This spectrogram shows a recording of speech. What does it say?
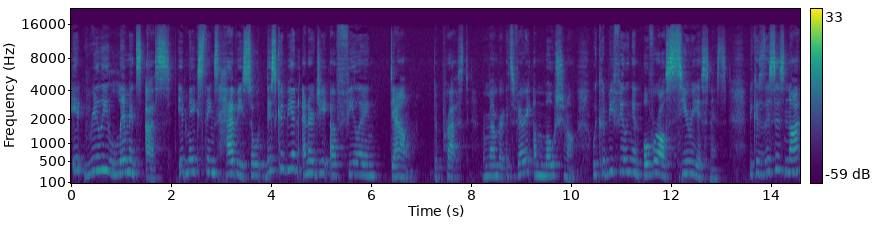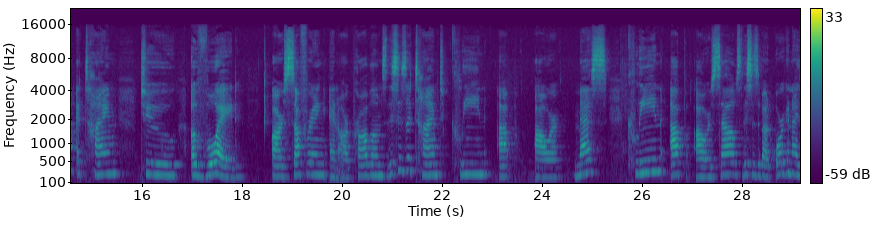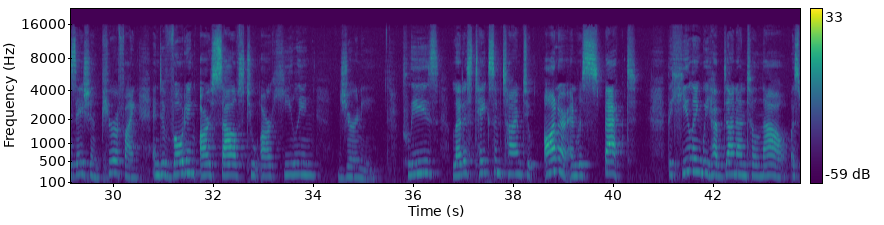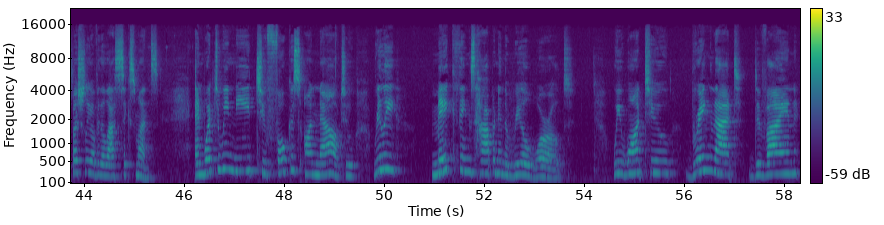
it really limits us. It makes things heavy. So this could be an energy of feeling down, depressed. Remember, it's very emotional. We could be feeling an overall seriousness because this is not a time to avoid our suffering and our problems. This is a time to clean up our mess clean up ourselves. This is about organization, purifying, and devoting ourselves to our healing journey. Please let us take some time to honor and respect the healing we have done until now, especially over the last six months. And what do we need to focus on now to really make things happen in the real world? We want to bring that divine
